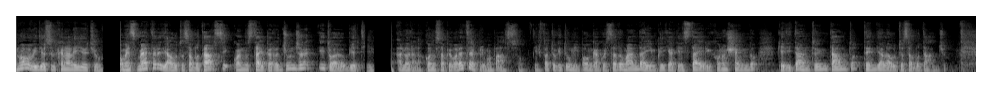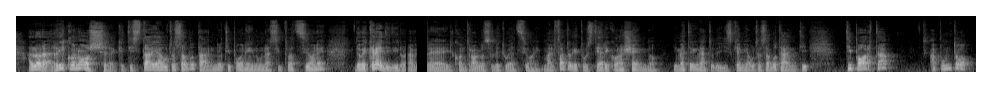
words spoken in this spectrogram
Nuovo video sul canale YouTube. Come smettere di autosabotarsi quando stai per raggiungere i tuoi obiettivi. Allora, la consapevolezza è il primo passo. Il fatto che tu mi ponga questa domanda implica che stai riconoscendo che di tanto in tanto tendi all'autosabotaggio. Allora, riconoscere che ti stai autosabotando ti pone in una situazione dove credi di non avere il controllo sulle tue azioni, ma il fatto che tu stia riconoscendo di mettere in atto degli schemi autosabotanti ti porta appunto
